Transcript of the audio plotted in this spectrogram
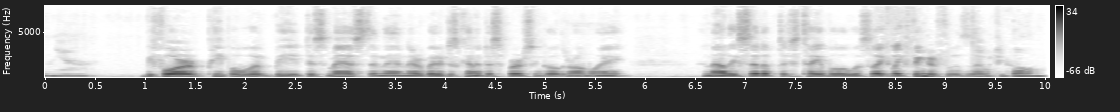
Yeah. Before people would be dismissed and then everybody would just kind of disperse and go their own way. And now they set up this table with like like finger foods. Is that what you call them?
